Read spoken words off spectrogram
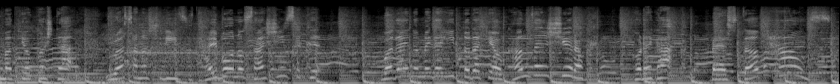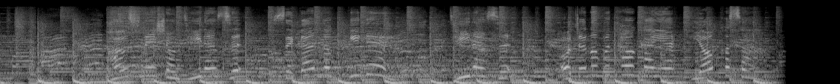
巻き起こした噂のシリーズ待望の最新作。話題のメガヒットだけを完全収録。これがベストオブハウスハウスネーション T ダンス。セカンド期限 T ダンス。お茶の舞台。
